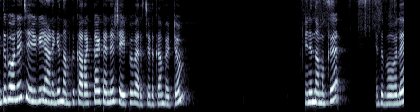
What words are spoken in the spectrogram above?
ഇതുപോലെ ചെയ്യുകയാണെങ്കിൽ നമുക്ക് കറക്റ്റായിട്ട് തന്നെ ഷേപ്പ് വരച്ചെടുക്കാൻ പറ്റും. ഇനി നമുക്ക് ഇതുപോലെ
